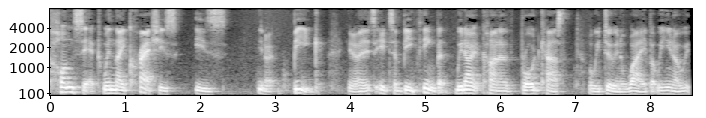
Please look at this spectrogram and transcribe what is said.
concept when they crash is is you know big. You know, it's it's a big thing, but we don't kind of broadcast. Well, we do in a way, but we you know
